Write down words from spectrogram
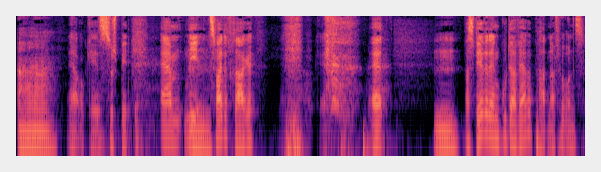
Ah, Ja, okay, ist zu spät. Ähm, nee, Hm. zweite Frage. Okay. äh, hm. was wäre denn ein guter Werbepartner für uns?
